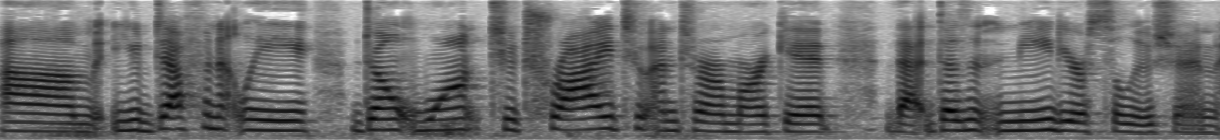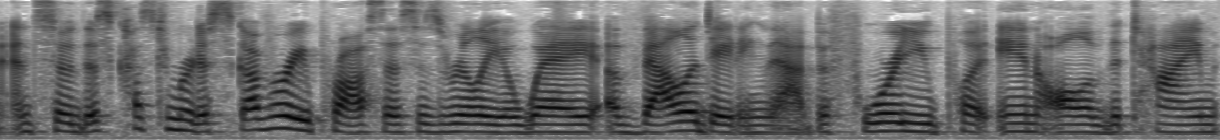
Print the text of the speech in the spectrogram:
um, you definitely don't want to try to enter a market that doesn't need your solution. And so this customer discovery process is really a way of validating that before you put in all of the time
